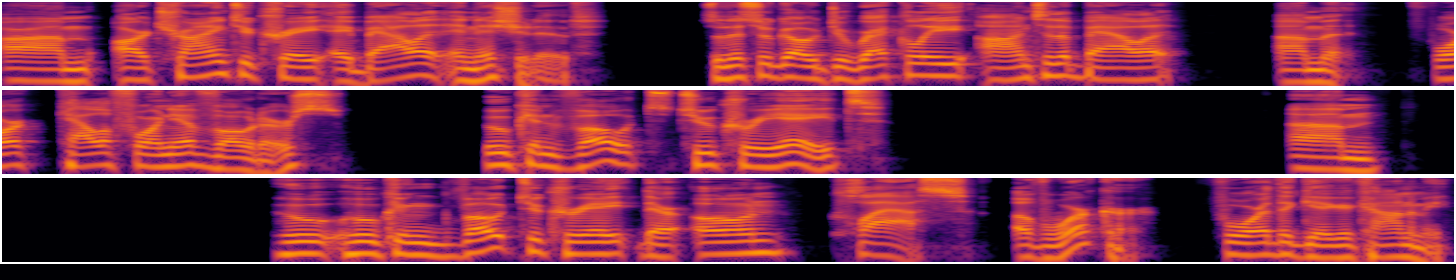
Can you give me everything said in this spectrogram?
um, are trying to create a ballot initiative. So this will go directly onto the ballot um, for California voters who can vote to create um, who who can vote to create their own class of worker for the gig economy.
